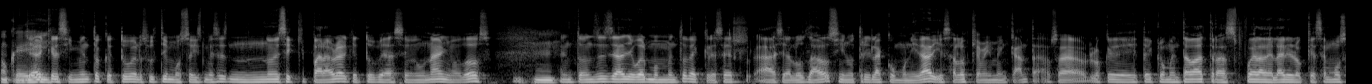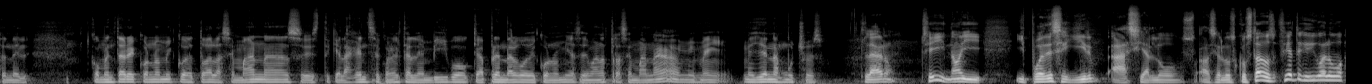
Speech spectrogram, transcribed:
Ya el crecimiento que tuve los últimos seis meses no es equiparable al que tuve hace un año o dos. Entonces ya llegó el momento de crecer hacia los lados y nutrir la comunidad y es algo que a mí me encanta. O sea, lo que te comentaba tras fuera del aire, lo que hacemos en el comentario económico de todas las semanas, este, que la gente se conecta al en vivo, que aprenda algo de economía semana tras semana, a mí me, me llena mucho eso. Claro. Sí, ¿no? Y, y puedes seguir hacia los, hacia los costados. Fíjate que digo algo,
